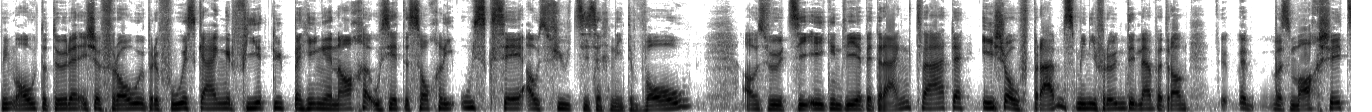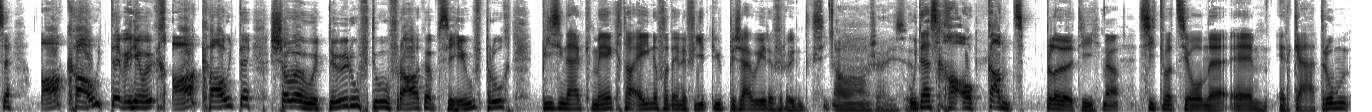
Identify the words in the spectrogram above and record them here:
mit dem Auto durch, ist eine Frau über einen Fußgänger, vier Typen hingen nachher und sie hat so ein bisschen ausgesehen, als fühlt sie sich nicht wohl als würde sie irgendwie bedrängt werden. Ich schon auf Brems, meine Freundin nebendran, äh, was machst du jetzt? Angehalten, bin ich wirklich angehalten, schon mal die Tür auftun und fragen, ob sie Hilfe braucht, bis ich dann gemerkt habe, einer von diesen vier Typen war auch ihr Freund. Gewesen. Oh, scheiße. Und das kann auch ganz blöde Ja. Situationen ähm, ergeben. Darum,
